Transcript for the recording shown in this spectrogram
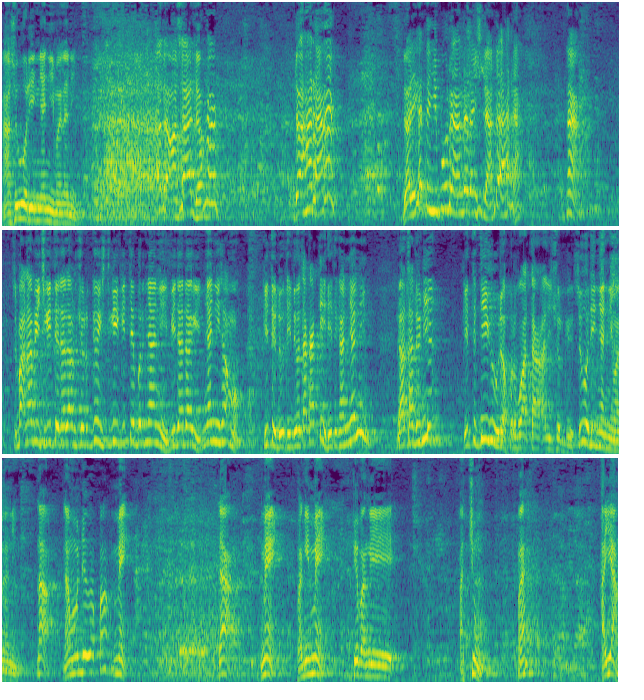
Ha, suruh dia nyanyi malam ni. Ada masalah ha? Tak haram ha? Dah dia kata hiburan dalam Islam, tak haram. Nah. Sebab Nabi cerita dalam syurga isteri kita bernyanyi, bidadari, nyanyi sama. Kita duduk tidur tak kati, dia tengah nyanyi. Dah atas dunia, kita tiru dah perbuatan ahli syurga. Suruh dia nyanyi malam ni. Nah, nama dia apa? Mek. Nah, Mek. Panggil Mek. Ke panggil Acung. Ha? Ayam.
